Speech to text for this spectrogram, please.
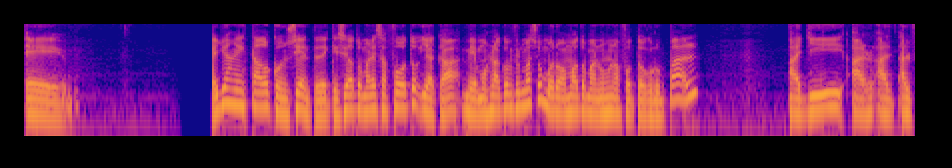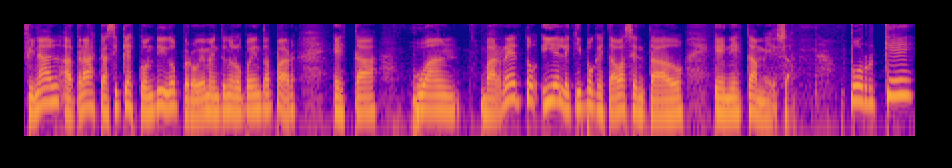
Eh, ellos han estado conscientes de que se iba a tomar esa foto y acá vemos la confirmación. Bueno, vamos a tomarnos una foto grupal. Allí al, final, atrás, casi que escondido, pero obviamente no lo pueden tapar, está Juan Barreto y el equipo que estaba sentado en esta mesa. ¿Por qué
